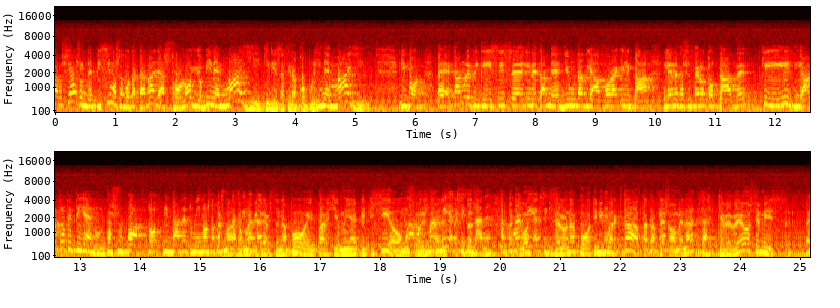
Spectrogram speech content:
παρουσιάζονται επισήμως από τα κανάλια αστρολόγοι, οι οποίοι είναι μάγοι, κυρία Ζαφυρακόπουλη, είναι μάγοι, Λοιπόν, ε, κάνουν επικλήσεις, ε, είναι τα medium, τα διάφορα κλπ. Λένε θα σου φέρω το τάδε και οι ηλίθιοι άνθρωποι πηγαίνουν. Θα σου πω αυτό, την τάδε του μηνός θα πάρεις τα χρήματα. Μα θα μου επιτρέψετε να πω, υπάρχει μια επιτυχία όμως Από τη μανδύα ξεκινάνε. Από τη μανδύα ξεκινάνε. Θέλω να πω ότι είναι ναι. υπαρκτά αυτά τα φαινόμενα και βεβαίως εμείς ε,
